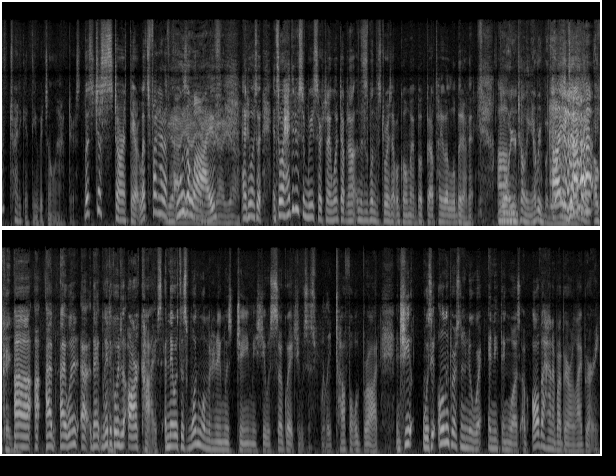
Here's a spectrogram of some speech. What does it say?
let's try to get the original actors. Let's just start there. Let's find out Yeah, who's yeah, alive yeah, and who wants to. And so I had to do some research, and I went up and, I, and this is one of the stories that will go in my book, but I'll tell you a little bit of it. well, you're telling everybody. Uh, exactly. Okay, good. Uh, I- I, went. Uh, that, we had to go into the archives, and there was this one woman. Her name was Jamie. She was so great. She was this really tough old broad, and she was the only person who knew where anything was of all the Hanna Barbera library,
